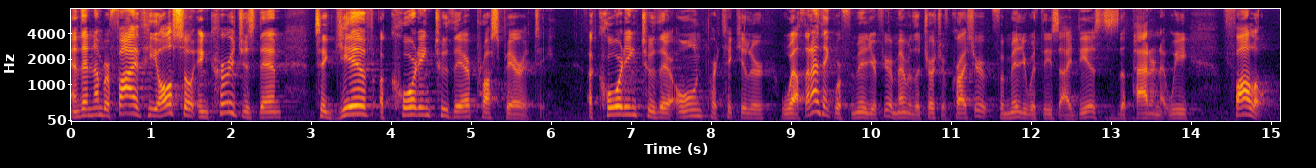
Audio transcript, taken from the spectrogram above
And then number five, he also encourages them to give according to their prosperity according to their own particular wealth. And I think we're familiar, if you're a member of the Church of Christ, you're familiar with these ideas. This is the pattern that we follow.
